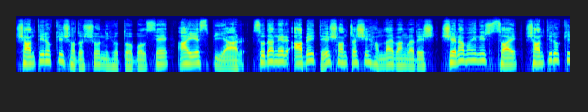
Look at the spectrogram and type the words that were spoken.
শান্তিরক্ষী সদস্য নিহত বলছে আইএসপিআর। সুদানের আবেইতে সন্ত্রাসী হামলায় বাংলাদেশ সেনাবাহিনীর ছয় শান্তিরক্ষী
